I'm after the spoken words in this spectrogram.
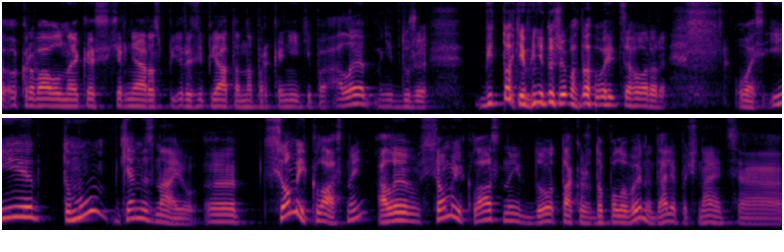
окровавлена якась херня розпі- розіп'ята на паркані, типу, але мені дуже. Відтоді мені дуже подобаються горори. Ось. І тому я не знаю. Е, сьомий класний, але сьомий класний до, також до половини. Далі починається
